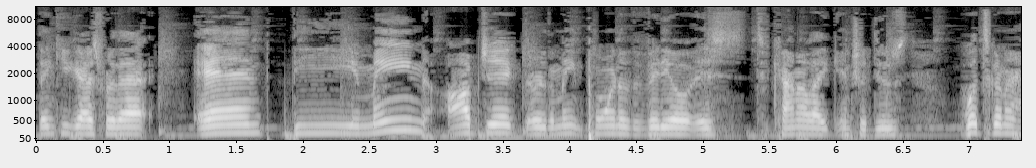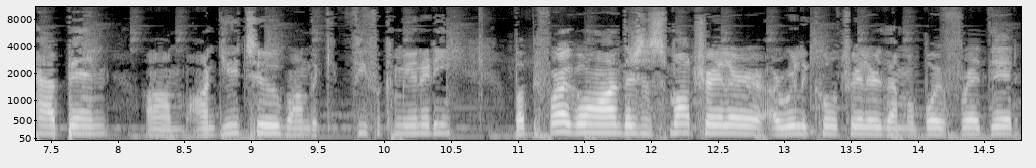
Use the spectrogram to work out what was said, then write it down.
Thank you guys for that. And the main object or the main point of the video is to kind of like introduce what's going to happen um, on YouTube, on the FIFA community. But before I go on, there's a small trailer, a really cool trailer that my boy Fred did,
